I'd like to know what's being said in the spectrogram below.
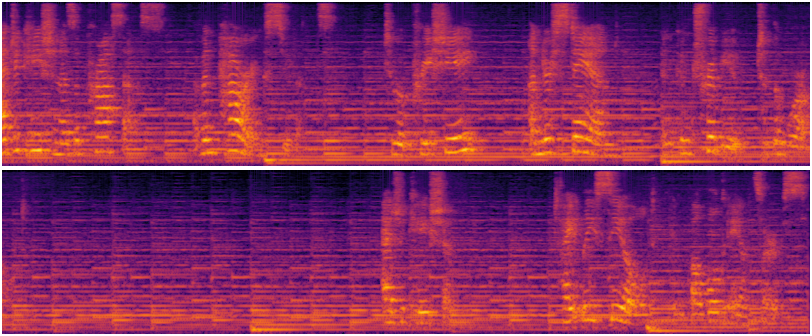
Education is a process of empowering students to appreciate, understand, and contribute to the world. Education, tightly sealed in bubbled answers.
